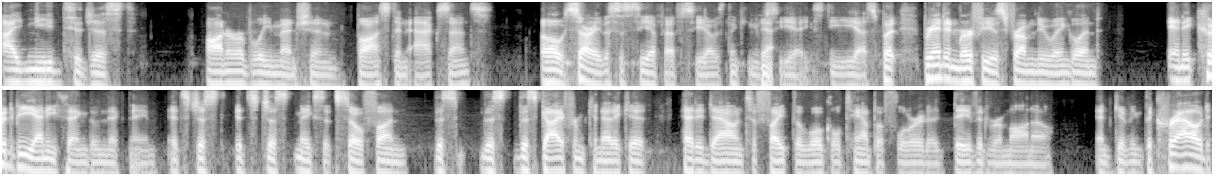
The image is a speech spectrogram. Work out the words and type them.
I need to just honorably mention Boston accents. Oh, sorry, this is CFFC. I was thinking of Yeah. CA, CES. But Brandon Murphy is from New England, and it could be anything. The nickname. It's just it's just makes it so fun. This this this guy from Connecticut headed down to fight the local Tampa, Florida, David Romano, and giving the crowd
